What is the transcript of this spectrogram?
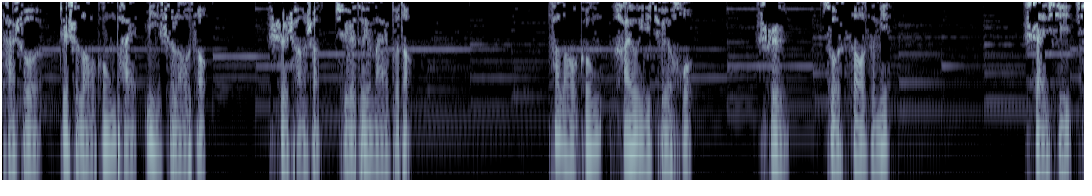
他说这是老公牌秘制醪糟，市场上绝对买不到。她老公还有一绝活，是做臊子面。陕西岐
